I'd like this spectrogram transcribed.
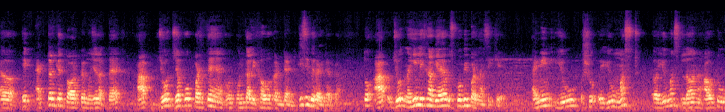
एक एक्टर के तौर पे मुझे लगता है आप जो जब वो पढ़ते हैं उन, उनका लिखा हुआ कंटेंट किसी भी राइटर का तो आप जो नहीं लिखा गया है उसको भी पढ़ना सीखिए। I mean you you must you must learn how to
